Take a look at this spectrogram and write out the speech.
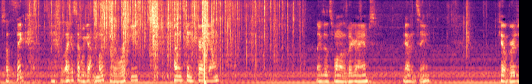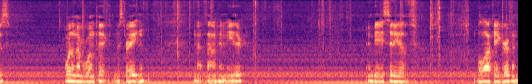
So I think, like I said, we got most of the rookies. Haven't seen Trae Young. I think that's one of the bigger names we haven't seen. Kel Bridges. Or the number one pick, Mr. Ayton. Not found him either. NBA City of Blake Griffin.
